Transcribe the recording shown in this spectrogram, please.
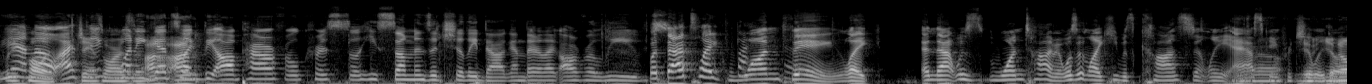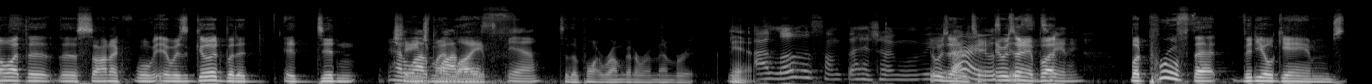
You yeah, call no, it? I James think Morrison. when he gets I'm- like the all powerful crystal, he summons a chili dog, and they're like all relieved. But that's like one thing. Like, and that was one time. It wasn't like he was constantly asking Yeah, for chili you, dogs. know what? The the Sonic movie it was good, but it it didn't had change my plot life. Yeah. to the point where I'm going to remember it. Yeah. I love the Sonic the Hedgehog movie. It was All right, entertaining. it was, it was entertaining, but entertaining. but proof that video games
